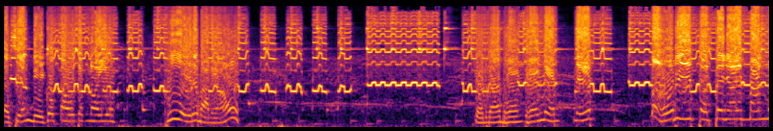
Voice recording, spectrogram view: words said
ละเสียงดีก็เกาจักหน่อยอยู่คืออยู่ได้บาดเหนียวกดมาแทงแทงเน็บเน็บมโหรีเปิดเป็นไงมันไหม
